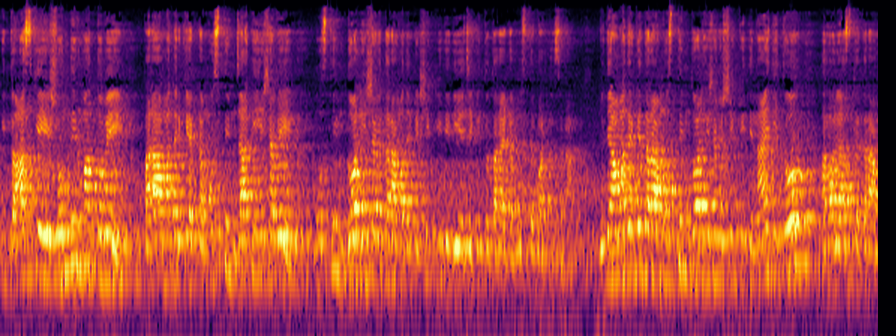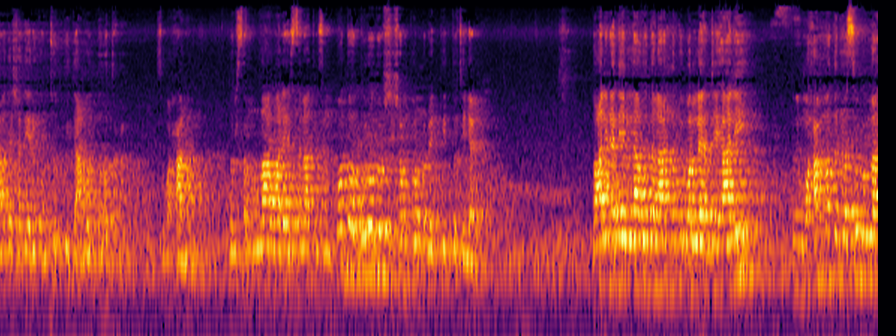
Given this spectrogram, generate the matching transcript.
কিন্তু আজকে এই সন্ধির মাধ্যমে তারা আমাদেরকে একটা মুসলিম জাতি হিসাবে, মুসলিম দল হিসাবে তারা আমাদেরকে স্বীকৃতি দিয়েছে, কিন্তু তারা এটা বুঝতে পারতেছে না। যদি আমাদেরকে তারা মুসলিম দল হিসেবে স্বীকৃতি নাই দিত, তাহলে আজকে তারা আমাদের সাথে এরকম চুক্তিতে আবদ্ধ হতো না। সুবাহান কত দূরদর্শী সম্পন্ন ব্যক্তিত্ব ছিলেন। তো আলী রাজি আল্লাহ তালকে বললেন যে আলী, তুমি মোহাম্মদ রসুল্লাহ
